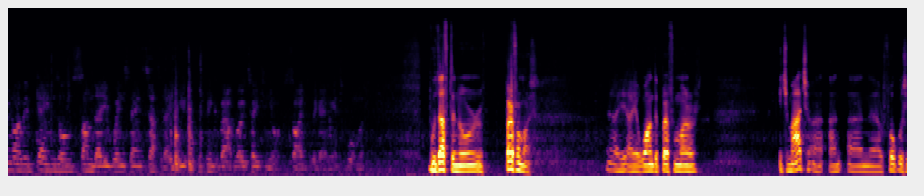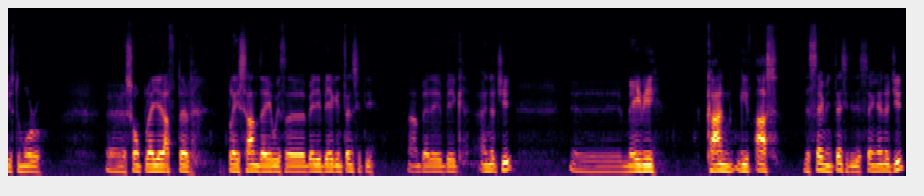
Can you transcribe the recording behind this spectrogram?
Unai, with games on Sunday, Wednesday and Saturday, do you have to think about rotating your side for the game against Bournemouth? Good afternoon. Performance. I, I want the performance each match, uh, and, and our focus is tomorrow. Uh, some player after play Sunday with a very big intensity and very big energy, uh, maybe can give us the same intensity, the same energy,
